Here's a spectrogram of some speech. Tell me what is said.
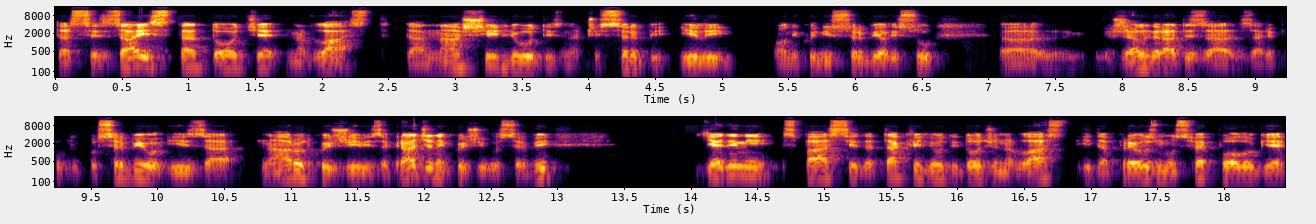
da se zaista dođe na vlast, da naši ljudi, znači Srbi ili oni koji nisu Srbi, ali su žele da rade za, za Republiku Srbiju i za narod koji živi, za građane koji žive u Srbiji, jedini spas je da takvi ljudi dođu na vlast i da preuzmu sve poluge,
